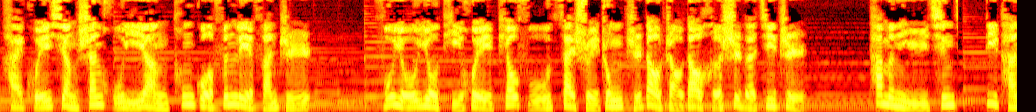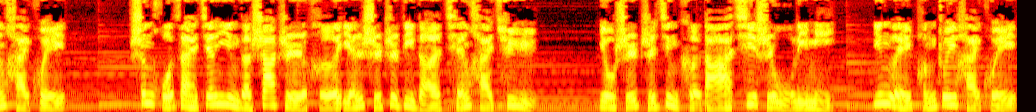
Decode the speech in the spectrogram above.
海葵像珊瑚一样通过分裂繁殖，浮游又体会漂浮在水中，直到找到合适的机制。它们与青地毯海葵。生活在坚硬的沙质和岩石质地的浅海区域，有时直径可达七十五厘米。鹰类蓬锥海葵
